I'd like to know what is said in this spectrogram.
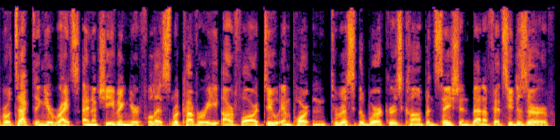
Protecting your rights and achieving your fullest recovery are far too important to risk the workers' compensation benefits you deserve.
